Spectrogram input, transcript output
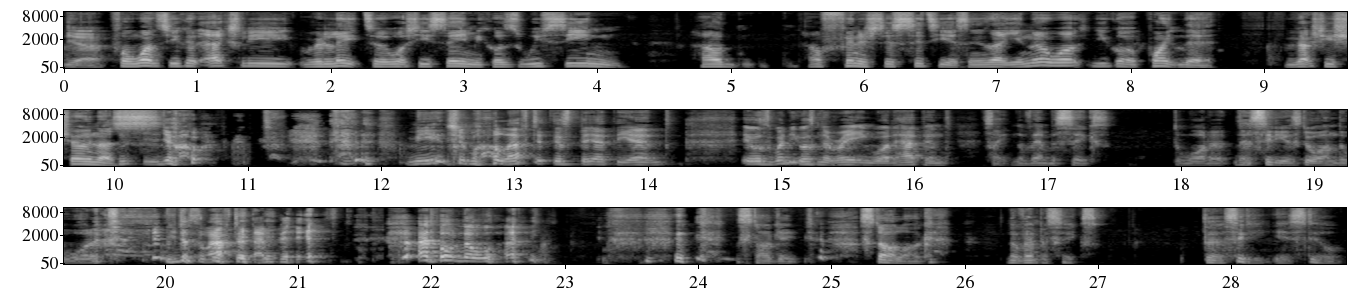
Yeah, for once you could actually relate to what she's saying because we've seen how how finished this city is, and it's like you know what, you got a point there. You've actually shown us. Yo, me and Jamal laughed at this bit at the end. It was when he was narrating what happened. It's like November sixth. The water, the city is still underwater. we just laughed at that bit. I don't know why. Stargate, Starlog, November sixth. The city is still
